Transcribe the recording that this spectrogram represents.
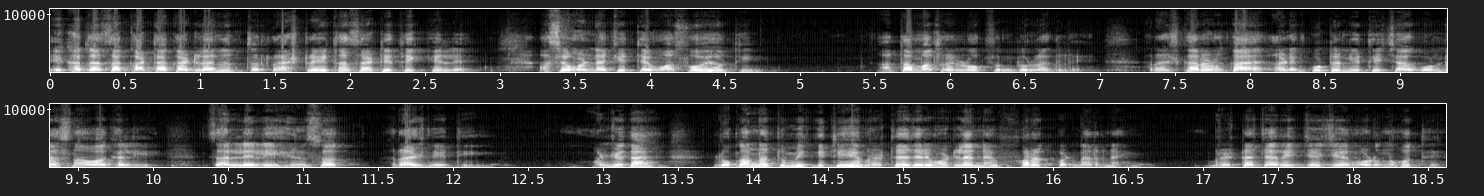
एखाद्याचा काटा काढल्यानंतर राष्ट्रहितासाठी ते केले असं म्हणण्याची तेव्हा सोय होती. आता मात्र लोक समजू लागले. राजकारण काय आणि कूटनीतीच्या गोंडस नावाखाली चाललेली हिंसक राजनीती. म्हणजे काय? लोकांना तुम्ही कितीही भ्रष्टाचारी म्हटल्याने फरक पडणार नाही. भ्रष्टाचारी जे जे म्हणून होते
